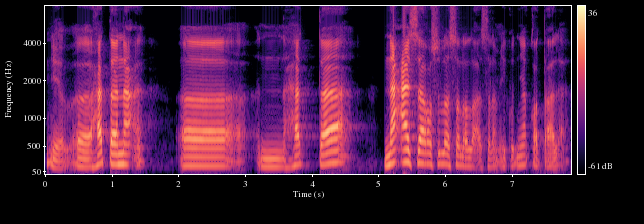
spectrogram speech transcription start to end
Ya, uh, hatta na uh, hatta na'asa Rasulullah sallallahu alaihi wasallam ikutnya qatala.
